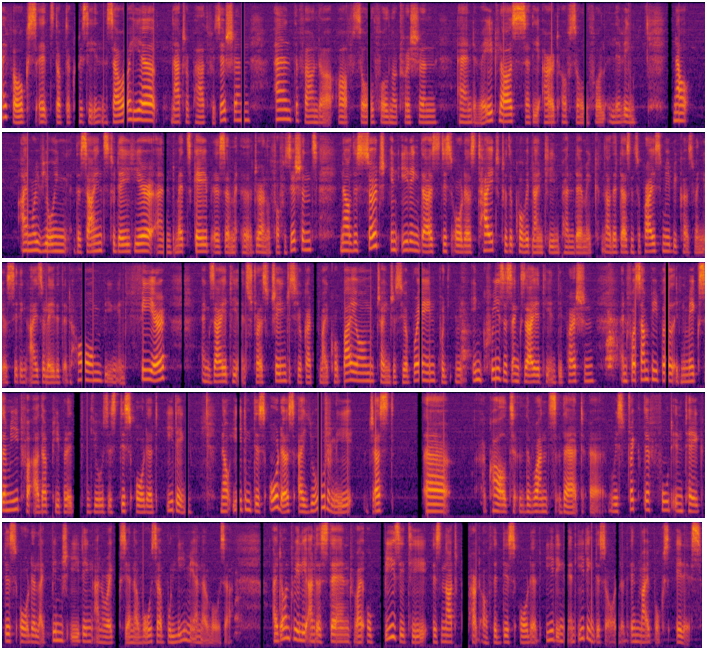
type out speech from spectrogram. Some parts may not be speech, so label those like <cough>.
Hi folks, it's Dr. Christine Sauer here, naturopath physician and the founder of Soulful Nutrition and Weight Loss, the art of soulful living. Now, I'm reviewing the science today here and Medscape is a, a journal for physicians now, the surge in eating disorders tied to the COVID-19 pandemic. Now, that doesn't surprise me because when you're sitting isolated at home, being in fear, anxiety and stress changes your gut microbiome, changes your brain, put, increases anxiety and depression. And for some people, it makes them eat. For other people, it induces disordered eating. Now, eating disorders are usually just uh, called the ones that uh, restrictive food intake disorder like binge eating, anorexia nervosa, bulimia nervosa. I don't really understand why obesity is not part of the disordered eating and eating disordered. In my books, it is.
